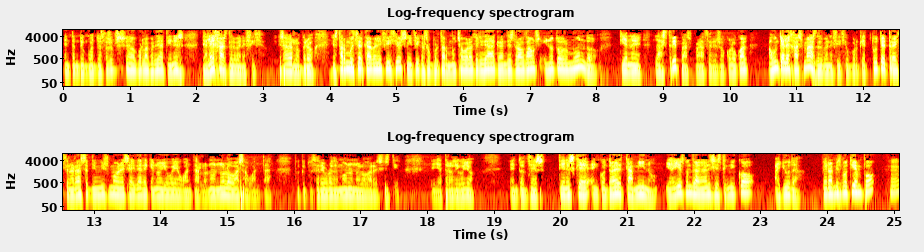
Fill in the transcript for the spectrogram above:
en tanto en cuanto estás obsesionado por la pérdida, tienes, te alejas del beneficio. Que saberlo, pero estar muy cerca del beneficio significa soportar mucha volatilidad, grandes drawdowns y no todo el mundo tiene las tripas para hacer eso. Con lo cual, aún te alejas más del beneficio porque tú te traicionarás a ti mismo en esa idea de que no, yo voy a aguantarlo. No, no lo vas a aguantar porque tu cerebro de mono no lo va a resistir. Y ya te lo digo yo. Entonces, tienes que encontrar el camino y ahí es donde el análisis técnico ayuda. Pero al mismo tiempo, ¿Mm?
